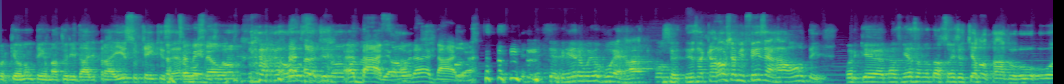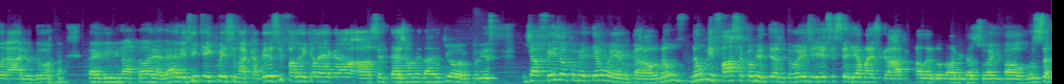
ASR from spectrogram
porque eu não tenho maturidade para isso. Quem quiser, também ouça, não. De novo. ouça de novo. É Dária, o nome dela é Dária. Receberam, eu vou errar, com certeza. A Carol já me fez errar ontem, porque nas minhas anotações eu tinha anotado o, o horário do, da eliminatória dela e fiquei com isso na cabeça e falei que ela ia ganhar a centésima medalha de ouro. Por isso, já fez eu cometer um erro, Carol. Não, não me faça cometer dois e esse seria mais grave, falando o nome da sua rival russa.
